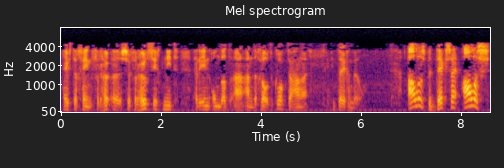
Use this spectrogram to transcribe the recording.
heeft er geen uh, ze verheugt zich niet erin om dat aan, de grote klok te hangen. Integendeel. Alles bedekt zij, alles.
